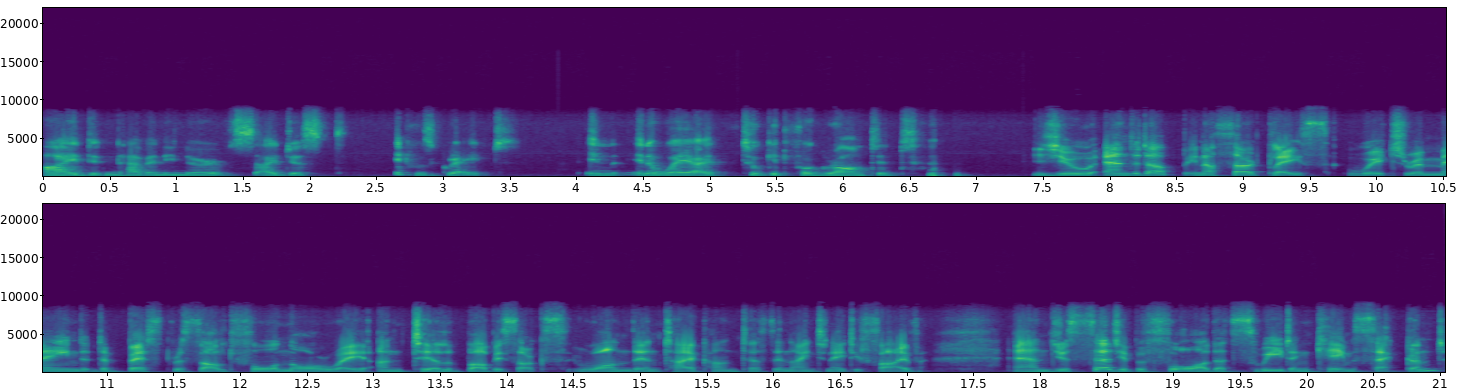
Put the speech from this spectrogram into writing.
I didn't have any nerves. I just, it was great. In in a way, I took it for granted. you ended up in a third place, which remained the best result for Norway until Bobbysocks won the entire contest in 1985. And you said it before that Sweden came second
